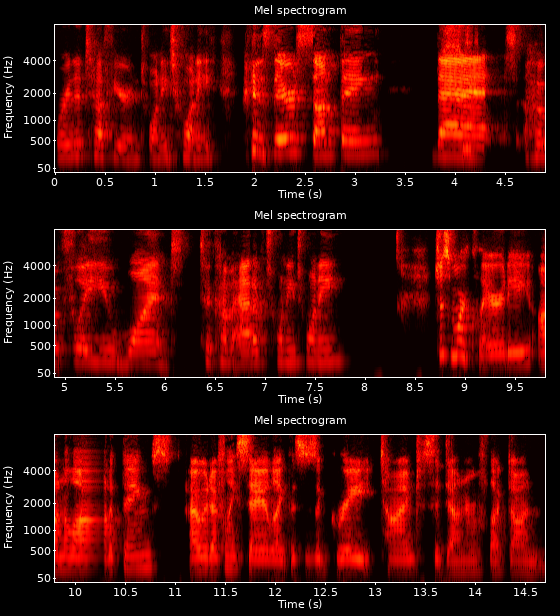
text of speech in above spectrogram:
we're in a tough year in 2020. Is there something that hopefully you want to come out of 2020? Just more clarity on a lot of things. I would definitely say like this is a great time to sit down and reflect on,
